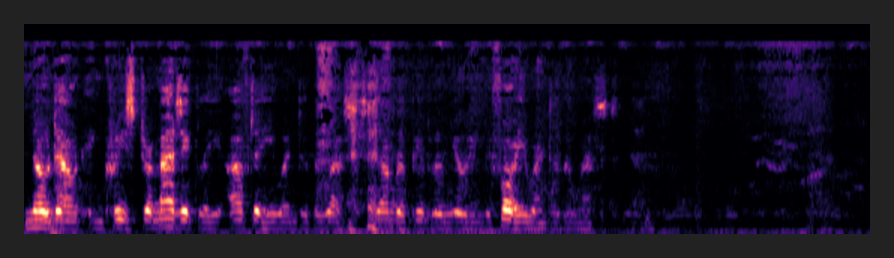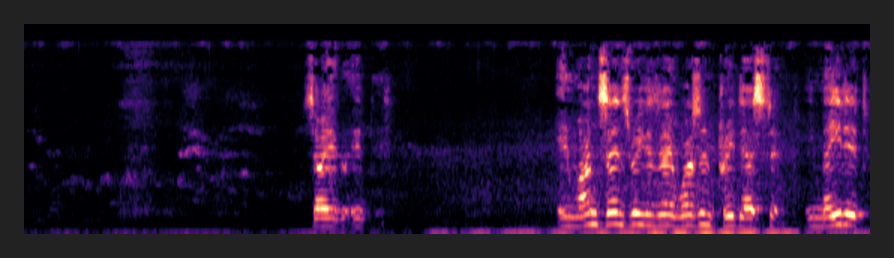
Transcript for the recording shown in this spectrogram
no doubt increased dramatically after he went to the West. The number of people who knew him before he went to the West. So it, it, in one sense, we can say it wasn't predestined. He made it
